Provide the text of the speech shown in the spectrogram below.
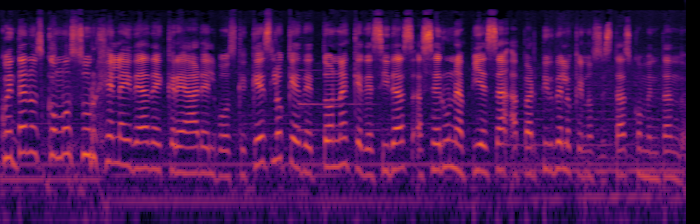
Cuéntanos cómo surge la idea de crear el bosque. ¿Qué es lo que detona que decidas hacer una pieza a partir de lo que nos estás comentando?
